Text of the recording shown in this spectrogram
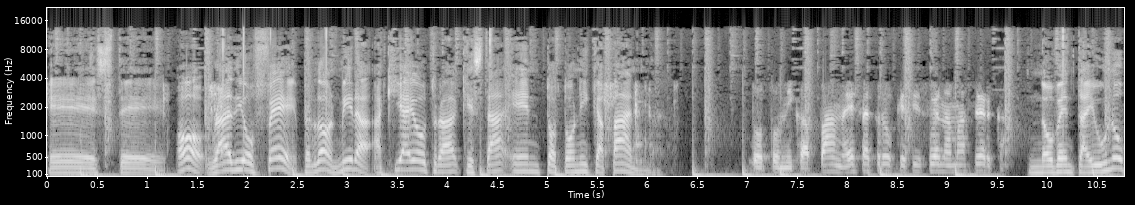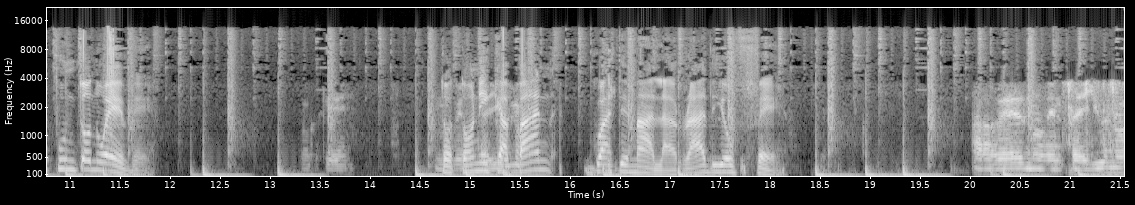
este, oh, Radio Fe, perdón, mira, aquí hay otra que está en Totonicapán. Totonicapán, esa creo que sí suena más cerca. 91.9. Ok. Totonicapán, Guatemala, Radio Fe. A ver, 91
